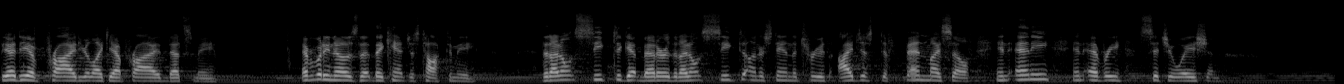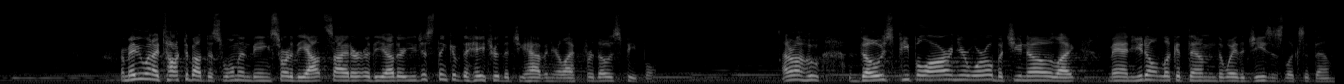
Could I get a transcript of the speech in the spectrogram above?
the idea of pride, you're like, yeah, pride, that's me. Everybody knows that they can't just talk to me that I don't seek to get better, that I don't seek to understand the truth. I just defend myself in any and every situation. Or maybe when I talked about this woman being sort of the outsider or the other, you just think of the hatred that you have in your life for those people. I don't know who those people are in your world, but you know, like, man, you don't look at them the way that Jesus looks at them.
